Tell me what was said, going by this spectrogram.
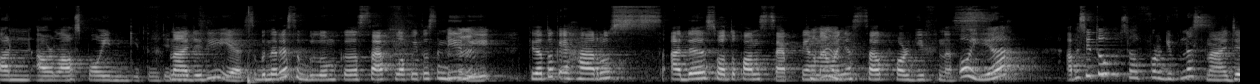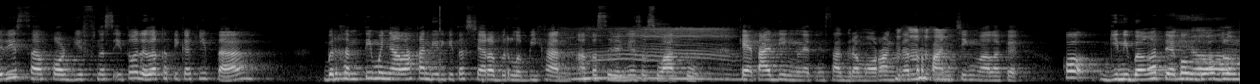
on our last point gitu. Jadi Nah, jadi ya sebenarnya sebelum ke self love itu sendiri, kita tuh kayak harus ada suatu konsep yang namanya self forgiveness. oh iya apa sih tuh self forgiveness Nah, jadi self forgiveness itu adalah ketika kita berhenti menyalahkan diri kita secara berlebihan atas terjadinya sesuatu. Kayak tadi ngeliat Instagram orang kita terpancing malah kayak kok gini banget ya kok Iya. gue belum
